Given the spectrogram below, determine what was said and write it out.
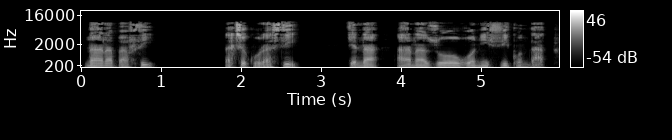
να αναπαυθεί, να ξεκουραστεί και να αναζωογονηθεί κοντά του.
